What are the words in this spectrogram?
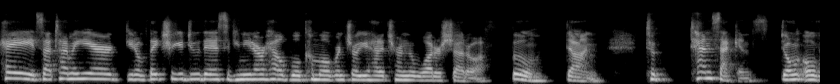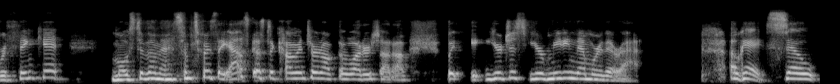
Hey, it's that time of year. You know, make sure you do this. If you need our help, we'll come over and show you how to turn the water shut off. Boom, done. Took 10 seconds. Don't overthink it most of them and sometimes they ask us to come and turn off the water shut off but you're just you're meeting them where they're at Okay, so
